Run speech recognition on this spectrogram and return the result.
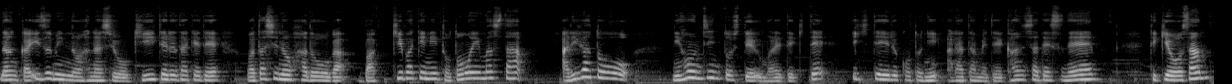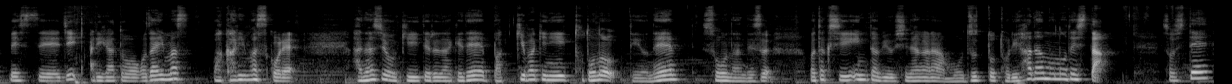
なんかイズミンの話を聞いてるだけで私の波動がバッキバキに整いました。ありがとう。日本人として生まれてきて生きていることに改めて感謝ですね。ティキオさん、メッセージありがとうございます。わかりますこれ。話を聞いてるだけでバッキバキに整うっていうね。そうなんです。私インタビューしながらもうずっと鳥肌ものでした。そして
